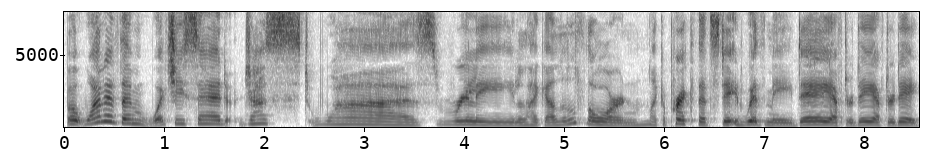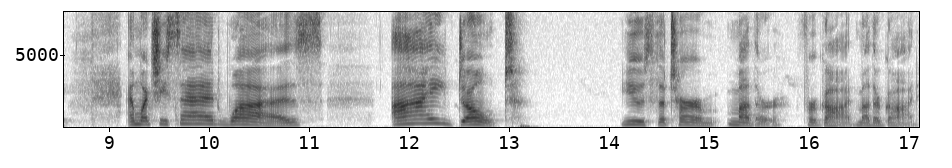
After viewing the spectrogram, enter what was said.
But one of them, what she said just was really like a little thorn, like a prick that stayed with me day after day after day. And what she said was, I don't use the term mother for God, mother God,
